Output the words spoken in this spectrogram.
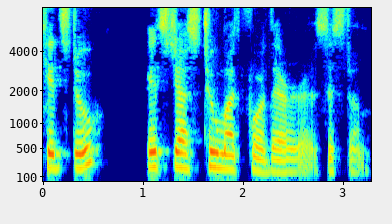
kids do, it's just too much for their uh, system.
